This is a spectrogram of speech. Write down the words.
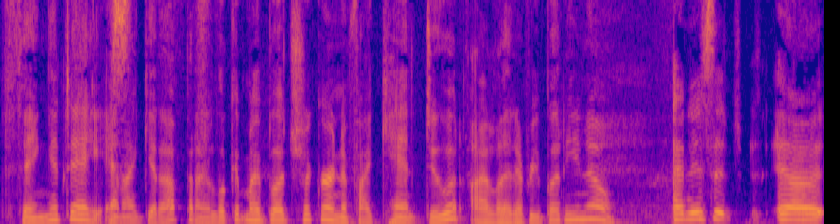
thing a day and I get up and I look at my blood sugar and if I can't do it, I let everybody know. And is it uh,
